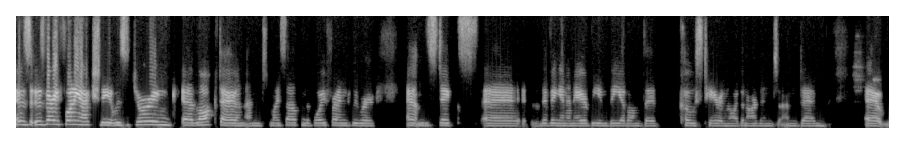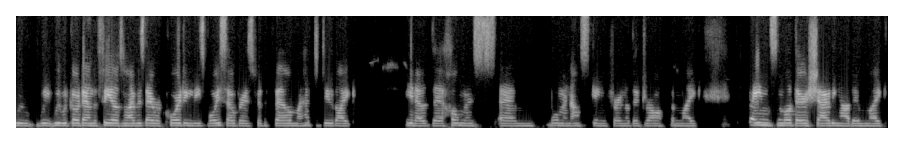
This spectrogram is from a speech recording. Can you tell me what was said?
it was it was very funny actually. It was during uh, lockdown, and myself and the boyfriend we were out in the sticks, uh, living in an Airbnb along the coast here in Northern Ireland, and um, uh, we, we we would go down the field, and I was there recording these voiceovers for the film. I had to do like, you know, the homeless um, woman asking for another drop, and like Shane's mother shouting at him like,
